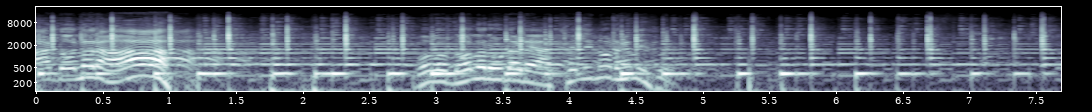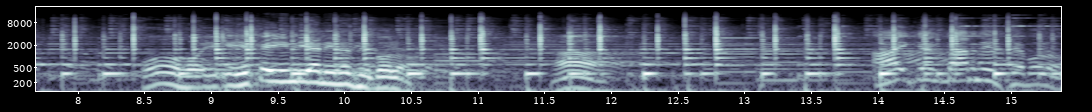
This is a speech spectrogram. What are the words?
આ ડોલર, હા. બોલો, ડોલર ઉડાડે. આ છેલ્લી નોટ હેની છે. ઓહો, એક એક ઇન્ડિયાની નથી, બોલો. હા. આ ક્યાંક બહારની છે, બોલો.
